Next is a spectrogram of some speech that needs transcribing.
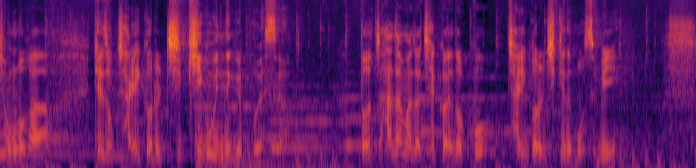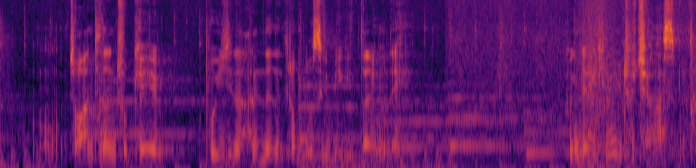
정로가 계속 자기 거를 지키고 있는 게 보였어요. 너 하자마자 제 거에 넣고 자기 거를 지키는 모습이 어, 저한테는 좋게 보이지는 않는 그런 모습이기 때문에 굉장히 기분이 좋지 않았습니다.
